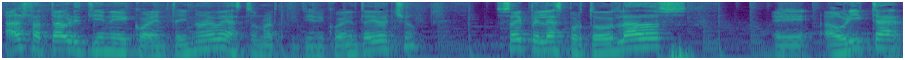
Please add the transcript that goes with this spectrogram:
Alfa Tauri tiene 49, Aston Martin tiene 48. Entonces hay peleas por todos lados. Eh, ahorita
